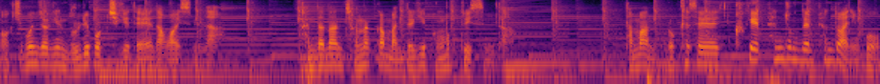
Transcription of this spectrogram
어, 기본적인 물리 법칙에 대해 나와 있습니다. 간단한 장난감 만들기 방법도 있습니다. 다만 로켓에 크게 편중된 편도 아니고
